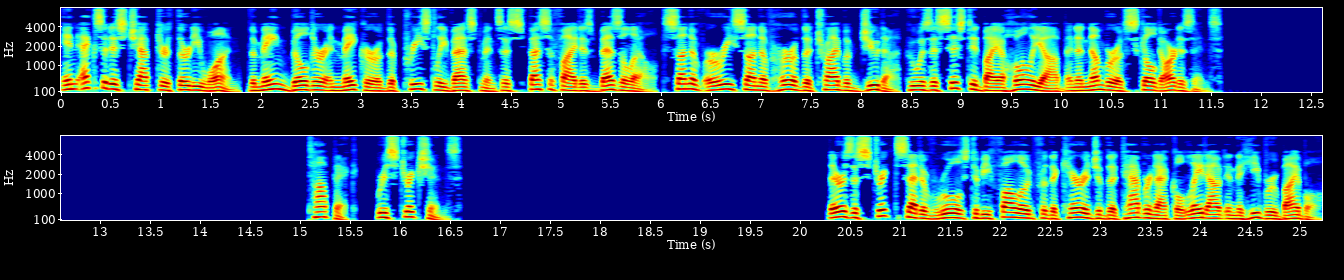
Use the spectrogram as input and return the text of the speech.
In Exodus chapter 31, the main builder and maker of the priestly vestments is specified as Bezalel, son of Uri son of Hur of the tribe of Judah, who was assisted by Aholiab and a number of skilled artisans. Restrictions There is a strict set of rules to be followed for the carriage of the tabernacle laid out in the Hebrew Bible.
